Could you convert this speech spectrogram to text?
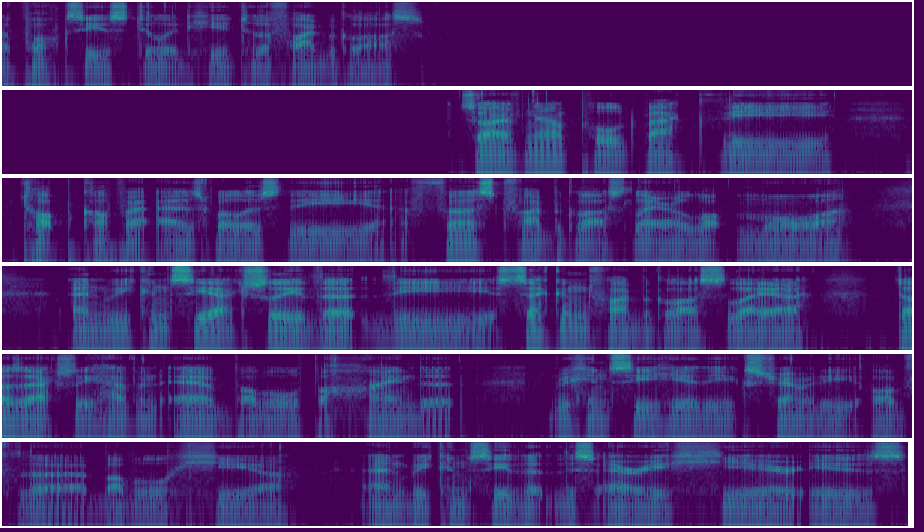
epoxy is still adhered to the fiberglass. So I've now pulled back the top copper as well as the uh, first fiberglass layer a lot more and we can see actually that the second fiberglass layer does actually have an air bubble behind it we can see here the extremity of the bubble here and we can see that this area here is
